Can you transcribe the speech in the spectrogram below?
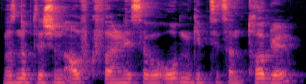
Ich weiß nicht, ob das schon aufgefallen ist, aber oben gibt es jetzt einen Toggle,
